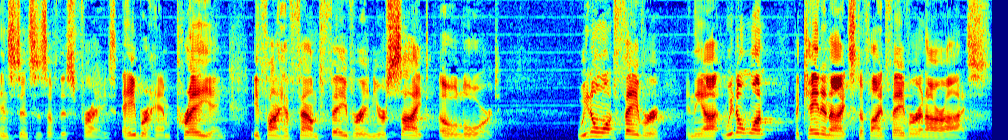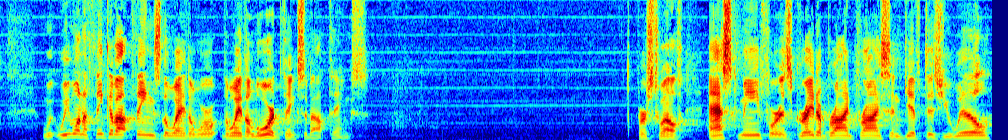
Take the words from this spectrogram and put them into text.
instances of this phrase. Abraham praying, If I have found favor in your sight, O Lord. We don't want favor in the eye. We don't want the Canaanites to find favor in our eyes. We, we want to think about things the way the, world, the way the Lord thinks about things. Verse 12, ask me for as great a bride price and gift as you will,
